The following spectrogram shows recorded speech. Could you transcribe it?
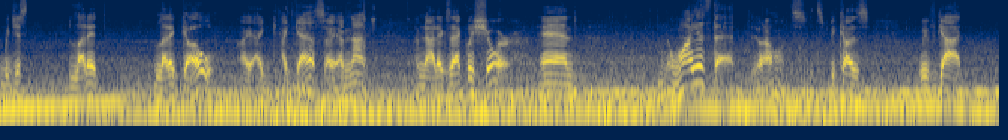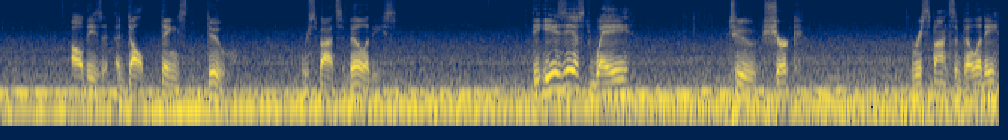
we just let it let it go. I, I, I guess I, I'm not I'm not exactly sure. And why is that? Well, it's it's because we've got all these adult things to do, responsibilities. The easiest way to shirk responsibility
